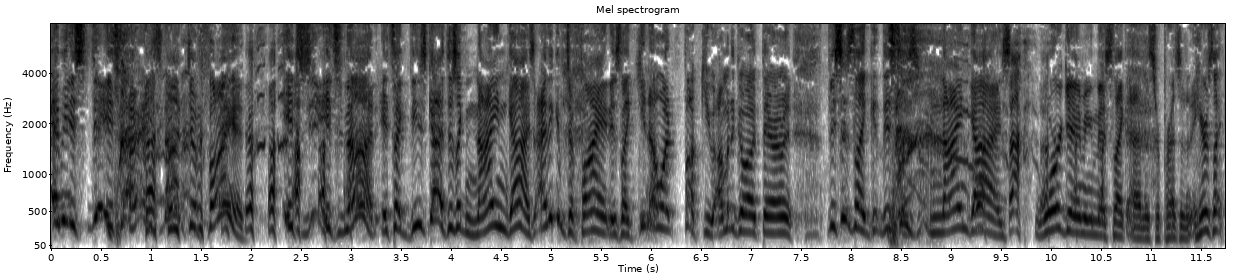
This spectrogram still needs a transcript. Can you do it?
I mean, it's it's it's not defiant. It's it's not. It's like these guys. There's like nine guys. I think if defiant is like, you know what? Fuck you. I'm gonna go out there. I'm gonna, this is like this is nine guys wargaming this. Like, uh, Mr. President, here's like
